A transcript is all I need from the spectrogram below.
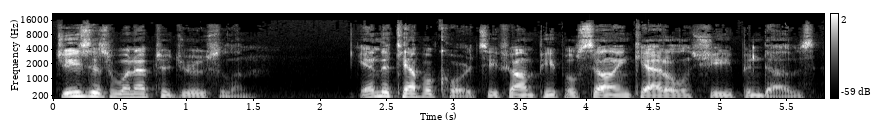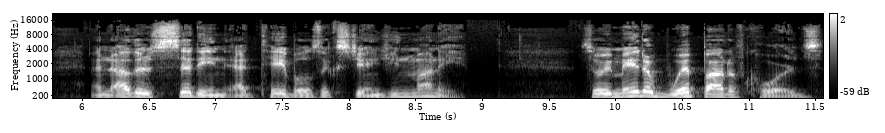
Jesus went up to Jerusalem. In the temple courts, he found people selling cattle, sheep, and doves, and others sitting at tables exchanging money. So he made a whip out of cords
